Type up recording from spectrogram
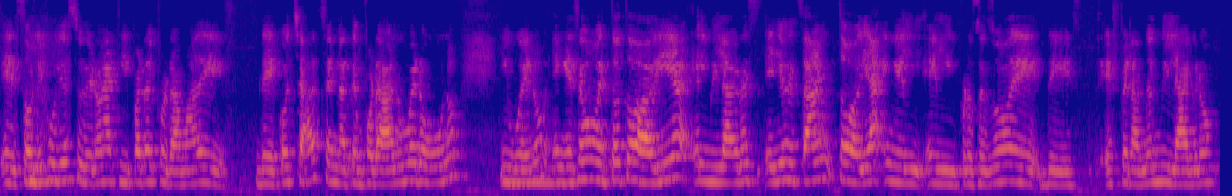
eh, Sol y Julio estuvieron aquí para el programa de, de EcoChats en la temporada número uno. Y bueno, en ese momento todavía el milagro es, ellos están todavía en el, el proceso de, de, esperando el milagro,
